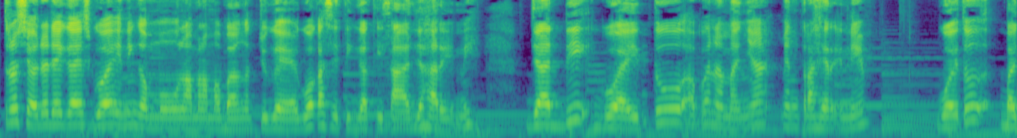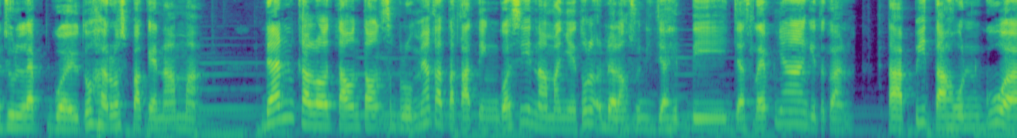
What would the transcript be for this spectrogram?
Terus ya udah deh guys gue ini nggak mau lama-lama banget juga ya gue kasih tiga kisah aja hari ini. Jadi gue itu apa namanya yang terakhir ini gue itu baju lab gue itu harus pakai nama dan kalau tahun-tahun sebelumnya kata cutting gue sih namanya itu udah langsung dijahit di just labnya gitu kan. Tapi tahun gue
